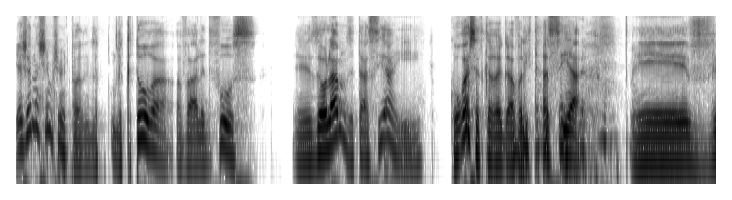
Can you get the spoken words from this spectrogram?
יש אנשים שמתפרדים, לקטורה, הבאה לדפוס. אה, זה עולם, זה תעשייה, היא קורסת כרגע, אבל היא תעשייה. אה, ו...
